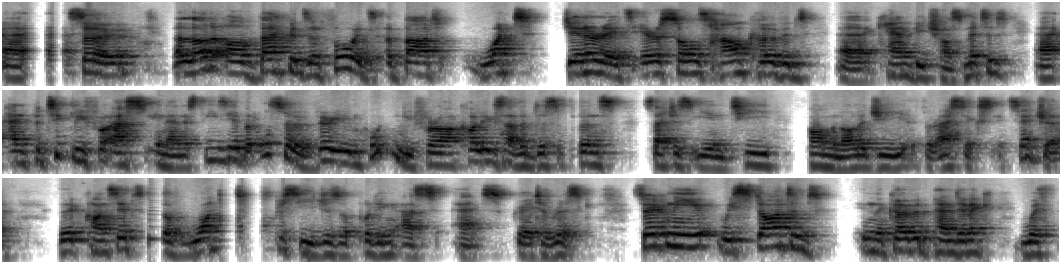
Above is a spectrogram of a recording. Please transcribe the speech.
Uh, so, a lot of backwards and forwards about what generates aerosols, how COVID uh, can be transmitted, uh, and particularly for us in anesthesia, but also very importantly for our colleagues in other disciplines such as ENT, pulmonology, thoracics, etc., the concepts of what procedures are putting us at greater risk. Certainly, we started in the COVID pandemic with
